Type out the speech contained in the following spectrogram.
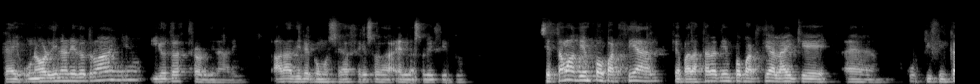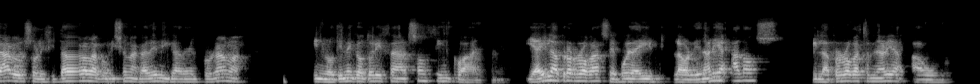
que hay una ordinaria de otro año y otra extraordinaria. Ahora diré cómo se hace eso en la solicitud. Si estamos a tiempo parcial, que para estar a tiempo parcial hay que eh, justificarlo, solicitarlo a la comisión académica del programa y lo tiene que autorizar, son cinco años. Y ahí la prórroga se puede ir la ordinaria a dos y la prórroga extraordinaria a uno.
